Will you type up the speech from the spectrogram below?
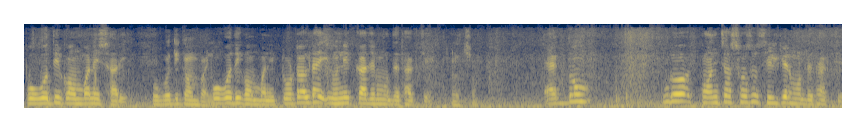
প্রগতি কোম্পানির শাড়ি। প্রগতি কোম্পানি। প্রগতি কোম্পানি। টোটালটা ইউনিক কাজের মধ্যে থাকছে। আচ্ছা। একদম পুরো পঞ্চাশ ছশো সিল্কের মধ্যে থাকছে।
